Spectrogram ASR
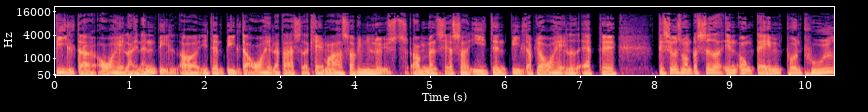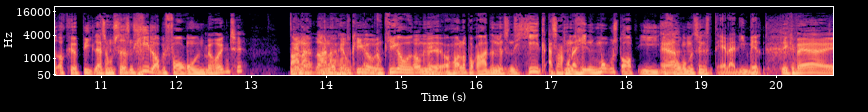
bil, der overhaler en anden bil, og i den bil, der overhaler, der sidder kameraet så rimelig løst, og man ser så i den bil, der bliver overhalet, at øh, det ser ud som om, der sidder en ung dame på en pude og kører bil. Altså hun sidder sådan helt oppe i forruden. Med ryggen til? Nej, nej, nej, nej, okay, hun kigger ud. Hun kigger ud Okay. okay. og holder på rettet, men sådan helt, altså hun er helt most op i, Ja. i forruden. Man tænker sådan, det er da alligevel. Det kan være,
